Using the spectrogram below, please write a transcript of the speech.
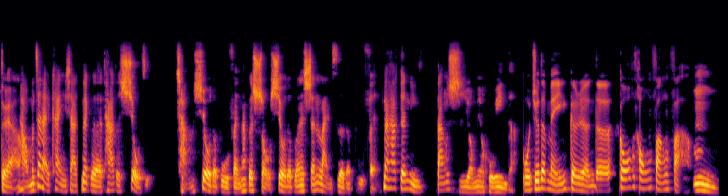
对啊，好，我们再来看一下那个他的袖子。长袖的部分，那个手袖的部分，深蓝色的部分，那他跟你当时有没有呼应的？我觉得每一个人的沟通方法嗯，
